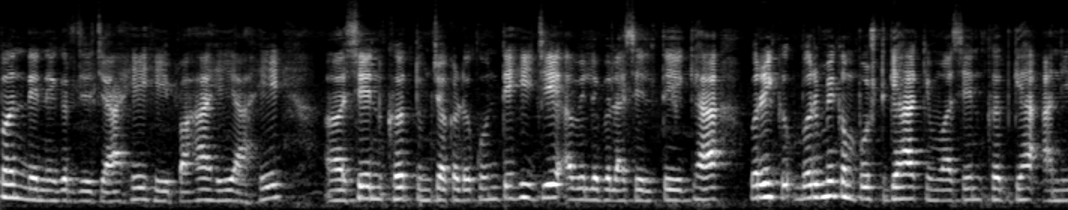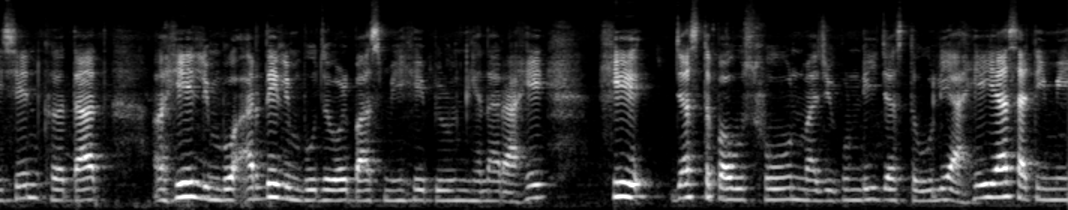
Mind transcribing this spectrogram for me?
पण देणे गरजेचे आहे. हे पहा हे आहे. शेणखत तुमच्याकडं कोणतेही जे अवेलेबल असेल ते घ्या. वरे बर्मी कंपोस्ट घ्या किंवा शेणखत घ्या आणि शेणखतात हे लिंबू अर्धे लिंबू जवळपास मी हे पिळून घेणार आहे. हे जास्त पाऊस होऊन माझी गुंडी जास्त ओली आहे. यासाठी मी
